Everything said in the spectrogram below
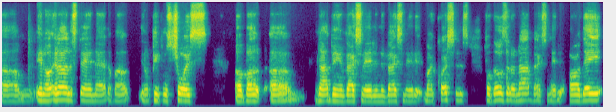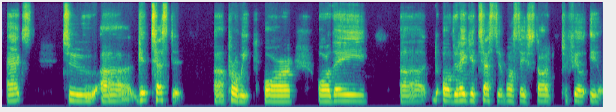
um, you know, and I understand that about, you know, people's choice about um, not being vaccinated and vaccinated. My question is for those that are not vaccinated, are they asked to uh, get tested uh, per week or, or they, uh, or do they get tested once they start to feel ill?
